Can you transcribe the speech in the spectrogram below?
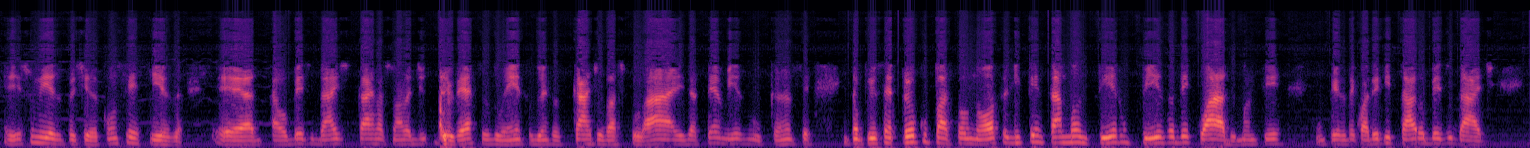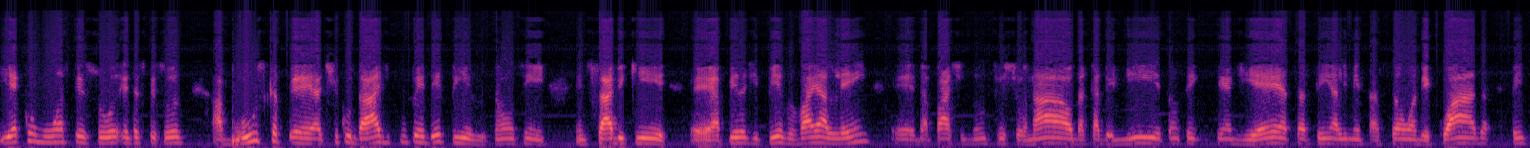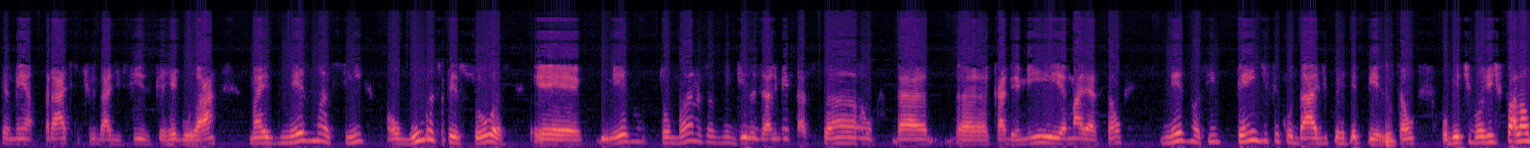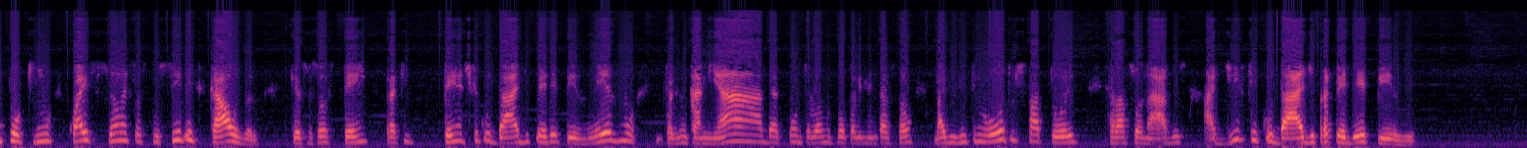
É isso mesmo, Priscila, com certeza. É, a obesidade está relacionada a diversas doenças, doenças cardiovasculares, até mesmo o câncer. Então, por isso é preocupação nossa de tentar manter um peso adequado, manter um peso adequado, evitar a obesidade. E é comum as pessoas, entre as pessoas a busca, é, a dificuldade por perder peso. Então, assim, a gente sabe que é, a perda de peso vai além é, da parte nutricional, da academia, então tem, tem a dieta, tem a alimentação adequada, tem também a prática de atividade física regular, mas mesmo assim, algumas pessoas, é, mesmo tomando essas medidas de alimentação, da, da academia, malhação, mesmo assim tem dificuldade de perder peso. Então, o objetivo é a gente falar um pouquinho quais são essas possíveis causas que as pessoas têm para que tenha dificuldade de perder peso, mesmo fazendo caminhada, controlando um pouco a alimentação, mas existem outros fatores relacionados à dificuldade para perder peso.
